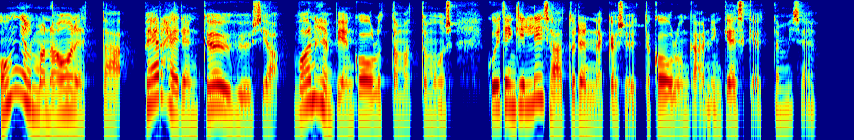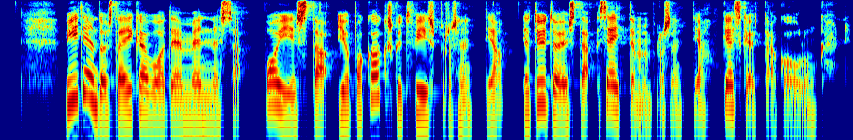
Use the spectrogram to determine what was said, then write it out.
Ongelmana on, että perheiden köyhyys ja vanhempien kouluttamattomuus kuitenkin lisää todennäköisyyttä koulunkäynnin keskeyttämiseen. 15 ikävuoteen mennessä pojista jopa 25 prosenttia ja tytöistä 7 prosenttia keskeyttää koulunkäynnin.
